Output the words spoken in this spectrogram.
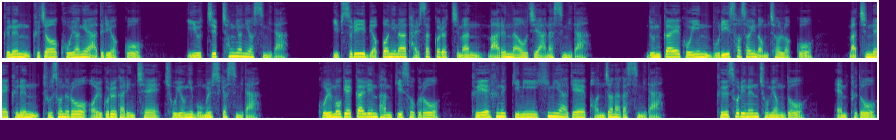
그는 그저 고향의 아들이었고 이웃집 청년이었습니다. 입술이 몇 번이나 달싹거렸지만 말은 나오지 않았습니다. 눈가에 고인 물이 서서히 넘쳐 흘렀고 마침내 그는 두 손으로 얼굴을 가린 채 조용히 몸을 숙였습니다. 골목에 깔린 밤기 속으로 그의 흐느낌이 희미하게 번져나갔습니다. 그 소리는 조명도, 앰프도,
